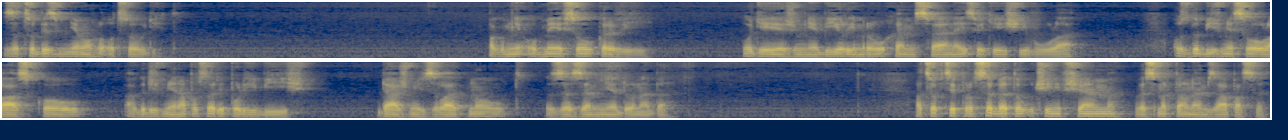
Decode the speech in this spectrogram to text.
za co bys mě mohl odsoudit. Pak mě obměješ svou krví, oděješ mě bílým rouchem své nejsvětější vůle, ozdobíš mě svou láskou a když mě naposledy políbíš, dáš mi vzlétnout ze země do nebe. A co chci pro sebe, to učiň všem ve smrtelném zápase.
